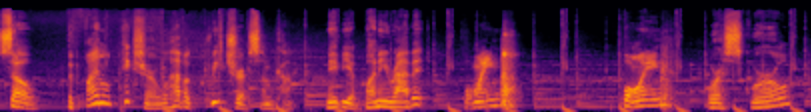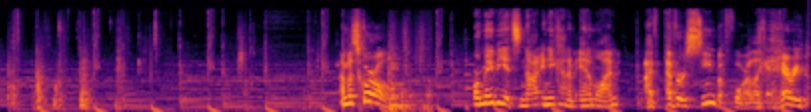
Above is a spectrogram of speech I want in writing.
So the final picture will have a creature of some kind. Maybe a bunny rabbit, boing, boing, or a squirrel. I'm a squirrel. Or maybe it's not any kind of animal I'm, I've ever seen before, like a hairy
